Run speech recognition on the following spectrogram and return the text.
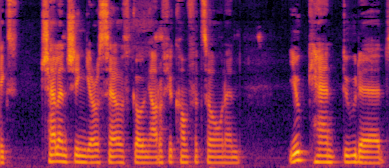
ex- challenging yourself, going out of your comfort zone, and you can't do that.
